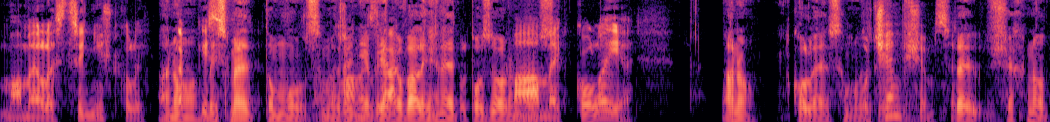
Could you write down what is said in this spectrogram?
máme ale střední školy. Ano, Taky my jsme tomu samozřejmě věnovali hned pozornost. Máme koleje. Ano, koleje samozřejmě. O čem všem se? To je všechno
